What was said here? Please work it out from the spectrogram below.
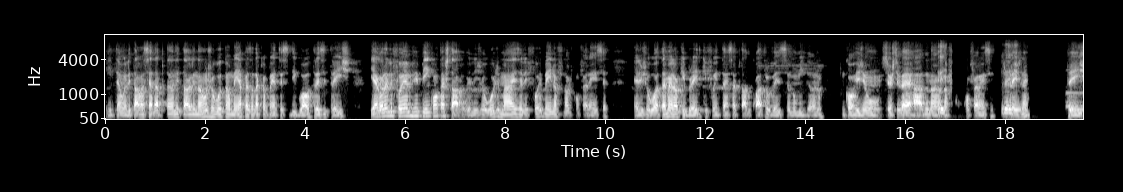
Então ele estava se adaptando e tal. Ele não jogou tão bem, apesar da campanha ter sido igual, 13 3. E agora ele foi MVP incontestável. Ele jogou demais, ele foi bem na final de conferência. Ele jogou até melhor que Brady, que foi interceptado quatro vezes, se eu não me engano. Me corrijam se eu estiver errado na, na conferência. Três. Três, né? Três.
